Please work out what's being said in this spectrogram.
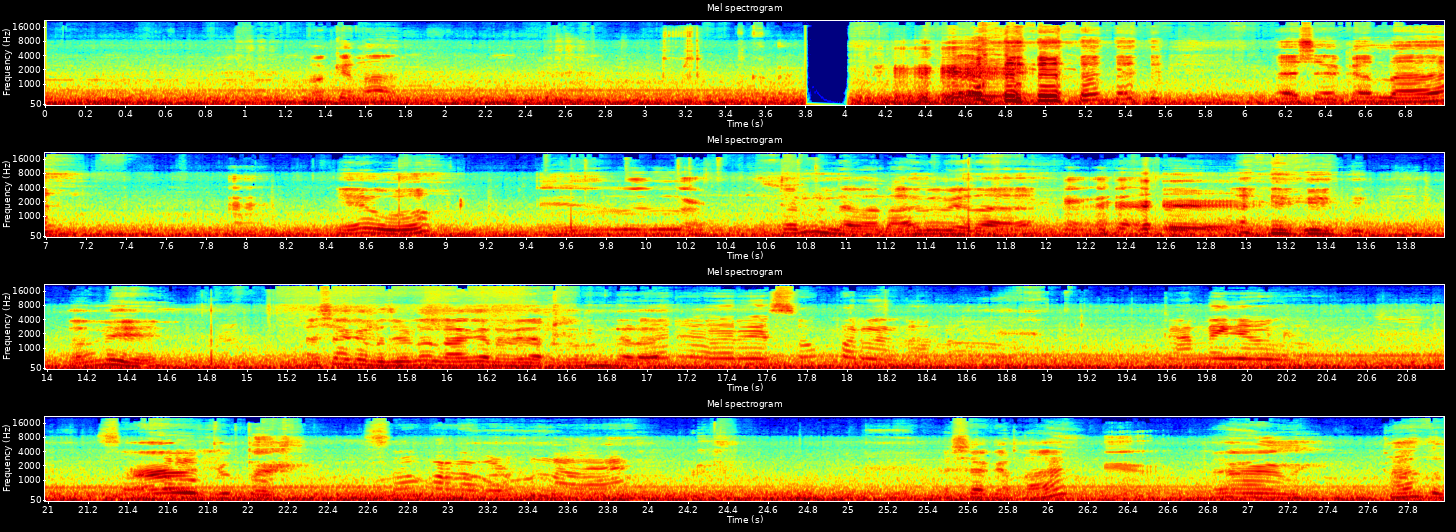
నాగు మీద మమ్మీ అశోక్ అన్న చూడ నాగన్న మీద అట్లా కొనుక్కున్నాడా ఒరే, ఒరే, సూపర్ అన్నాను కన్నయ్య సూపర్ సూపర్గా పడుకున్నావా అశోక్ అన్న కాదు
